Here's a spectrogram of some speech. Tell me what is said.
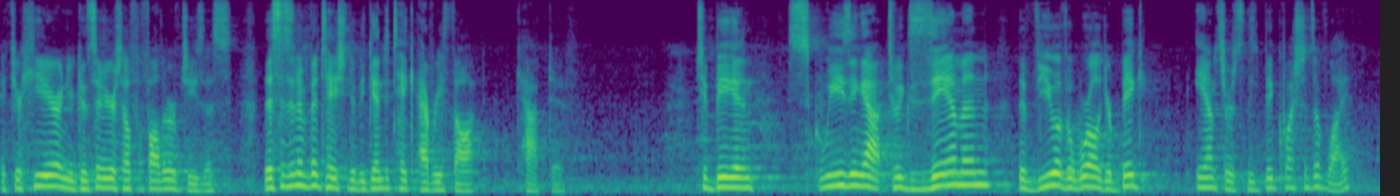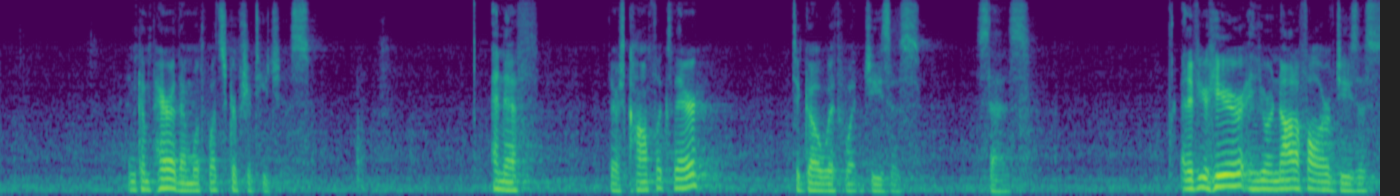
If you're here and you consider yourself a follower of Jesus, this is an invitation to begin to take every thought captive, to begin squeezing out, to examine the view of the world, your big answers these big questions of life, and compare them with what Scripture teaches. And if there's conflict there, to go with what Jesus says. And if you're here and you're not a follower of Jesus,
